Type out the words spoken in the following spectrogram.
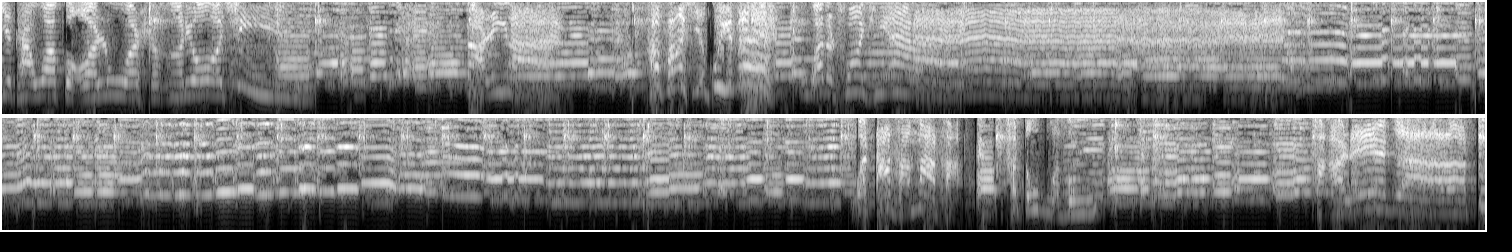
一看我高炉生了气，大人啦，他放心跪在我的床前来。他，都不走。他来个多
